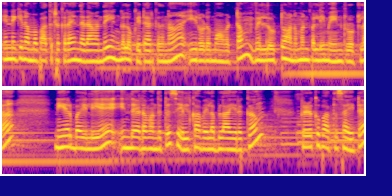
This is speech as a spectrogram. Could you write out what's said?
இன்றைக்கி நம்ம பார்த்துட்ருக்கிற இந்த இடம் வந்து எங்கே லொக்கேட்டாக இருக்குதுன்னா ஈரோடு மாவட்டம் வெள்ளூட்டு அனுமன்பள்ளி மெயின் ரோட்டில் நியர்பைலேயே இந்த இடம் வந்துட்டு சேல்க்கு அவைலபிளாக இருக்குது கிழக்கு பார்த்த சைட்டு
